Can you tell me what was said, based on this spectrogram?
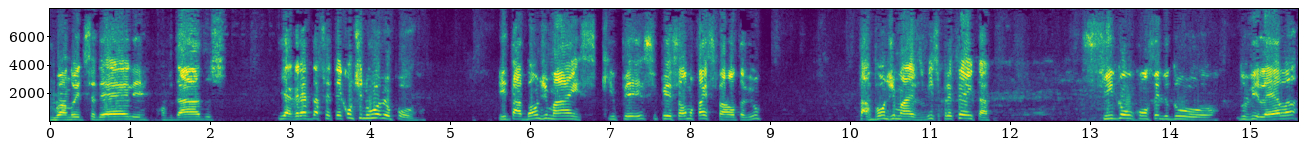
Boa noite, CDL, convidados. E a greve da CT continua, meu povo. E tá bom demais, que esse pessoal não faz falta, viu? Tá bom demais. Vice-prefeita, sigam o conselho do, do Vilela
